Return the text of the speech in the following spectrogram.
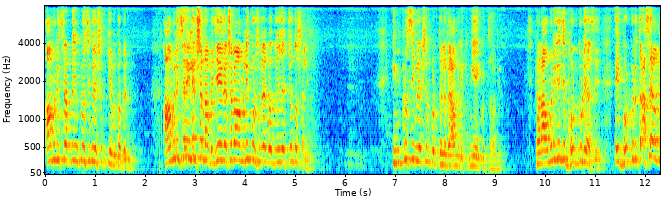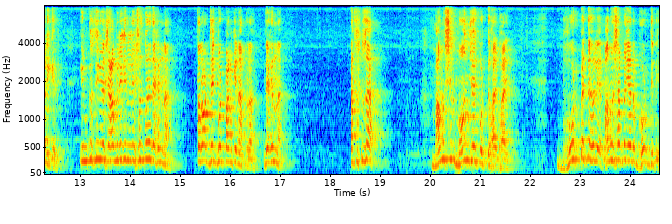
আওয়ামী লীগ ছাড়া আপনি ইনক্লুসিভ ইলেকশন কীভাবে করবেন? আওয়ামী লীগ ছাড়া ইলেকশন হবে, যে ইলেকশন আওয়ামী লীগ করছিল একবার দু হাজার চোদ্দ সালে। ইনক্লুসিভ ইলেকশন করতে হলে আওয়ামী লীগ নিয়েই করতে হবে। কারণ আওয়ামী লীগের যে ভোটগুলি আছে, এই ভোটগুলি তো আছে আওয়ামী লীগের। ইনক্লুসিভ ইলেকশন আওয়ামী লীগের ইলেকশন করে দেখেন না। তার অর্ধেক ভোট পান কিনা আপনারা? দেখেন না। এত সোজা মানুষের মন জয় করতে হয় ভাই। ভোট পেতে হলে মানুষ আপনাকে একটা ভোট দিবে।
